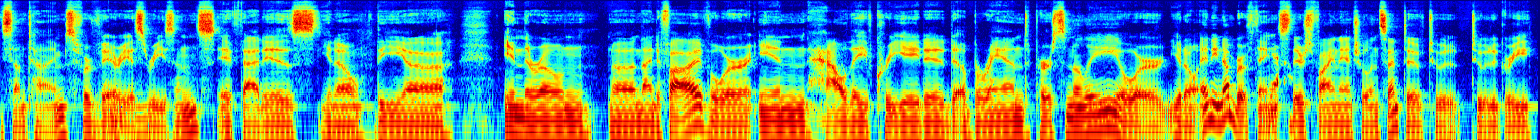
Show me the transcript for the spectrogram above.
sometimes for various mm-hmm. reasons. If that is, you know, the uh, in their own uh, nine to five or in how they've created a brand personally or you know any number of things yeah. there's financial incentive to a, to a degree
